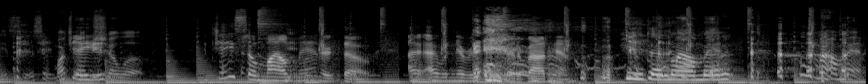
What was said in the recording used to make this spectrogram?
It's, it's a bunch Jay, of show up. Jay's so mild mannered, though. I, I would never say that about him. He ain't that mild mannered. Who my man?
